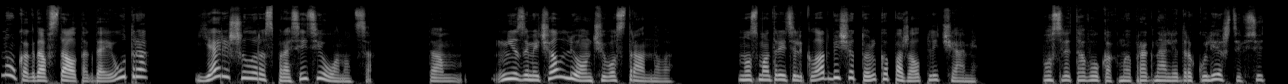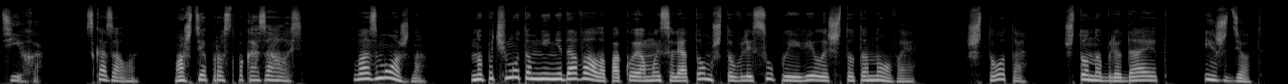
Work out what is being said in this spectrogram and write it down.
ну, когда встал тогда и утро, я решила расспросить Ионуца. Там не замечал ли он чего странного? Но смотритель кладбища только пожал плечами. «После того, как мы прогнали Дракулешти, все тихо», — сказал он. «Может, тебе просто показалось?» «Возможно. Но почему-то мне не давала покоя мысль о том, что в лесу появилось что-то новое — что-то, что наблюдает и ждет.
